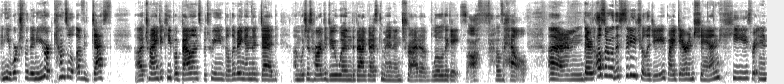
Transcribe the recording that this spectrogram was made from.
And he works for the New York Council of Death, uh, trying to keep a balance between the living and the dead, um, which is hard to do when the bad guys come in and try to blow the gates off of hell. Um, there's also the City trilogy by Darren Shan. He's written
